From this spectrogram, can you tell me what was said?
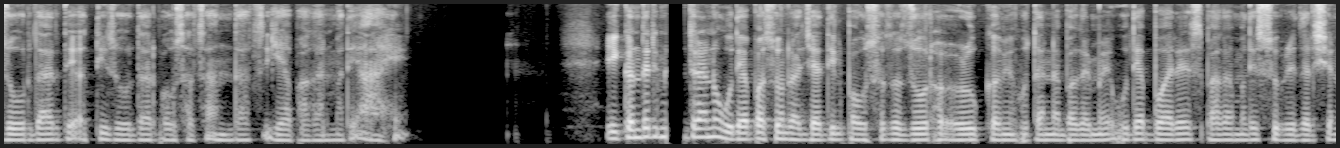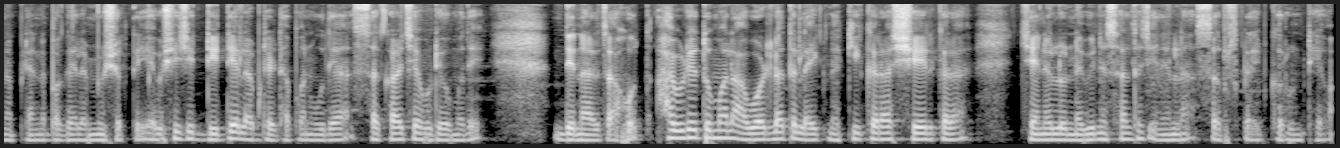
जोरदार ते अतिजोरदार पावसाचा अंदाज या भागांमध्ये आहे. एकंदरीत मित्रांनो उद्यापासून राज्यातील पावसाचा जोर हळूहळू कमी होताना बघायला मिळेल. उद्या बऱ्याच भागामध्ये सूर्यदर्शन आपल्याला बघायला मिळू शकते. याविषयीची डिटेल अपडेट आपण उद्या सकाळच्या व्हिडिओमध्ये देणारच आहोत. हा व्हिडिओ तुम्हाला आवडला तर लाईक नक्की करा शेअर करा. चॅनलवर नवीन असाल तर चॅनलला सबस्क्राईब करून ठेवा.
